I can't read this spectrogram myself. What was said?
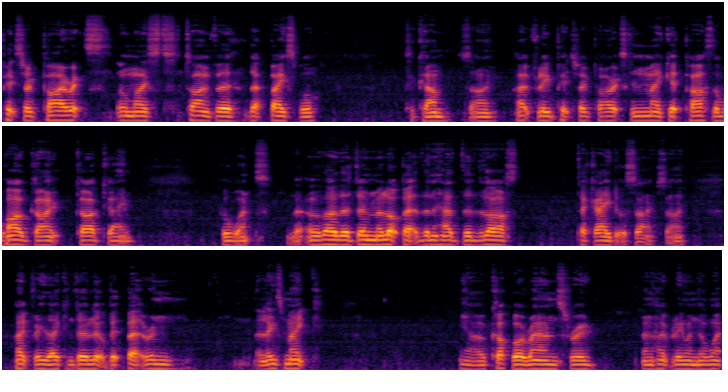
Pittsburgh Pirates, almost time for that baseball to come. So hopefully Pittsburgh Pirates can make it past the wild card game for once. Although they're doing a lot better than they had the last decade or so. So hopefully they can do a little bit better and at least make you know a couple of rounds through and hopefully win the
